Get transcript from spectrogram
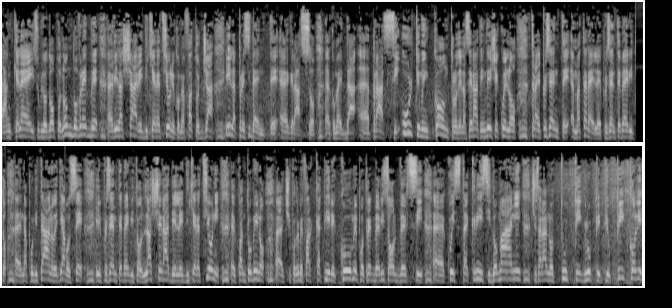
anche lei subito dopo non dovrebbe eh, rilasciare dichiarazioni come ha fatto già il Presidente eh, Grasso, eh, come da prassi. Ultimo incontro della serata invece è quello tra il Presidente Mattarella e il Presidente Merito Napolitano. Vediamo se il Presidente Merito lascerà delle dichiarazioni, quantomeno ci potrebbe far capire come potrebbe risolversi questa crisi. Domani ci saranno tutti i gruppi più piccoli,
